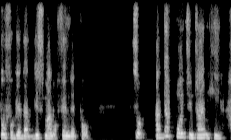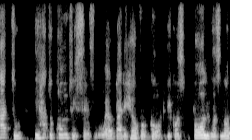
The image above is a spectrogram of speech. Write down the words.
Don't forget that this man offended Paul. So at that point in time, he had to he had to come to his senses, well, by the help of God, because Paul was not,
